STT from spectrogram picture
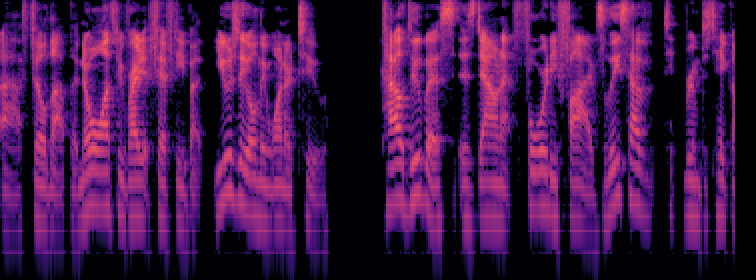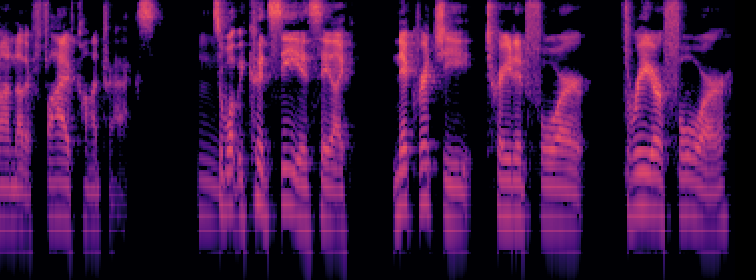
uh, filled up. Like no one wants to be right at 50, but usually only one or two. Kyle Dubas is down at 45. So at least have t- room to take on another five contracts. Hmm. So what we could see is say like Nick Ritchie traded for three or four,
